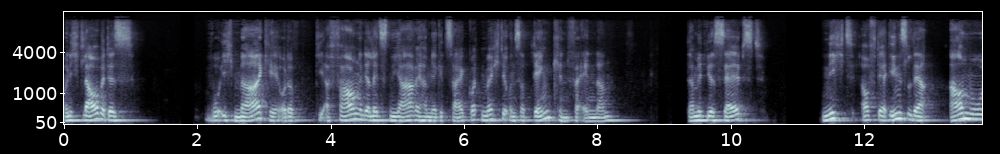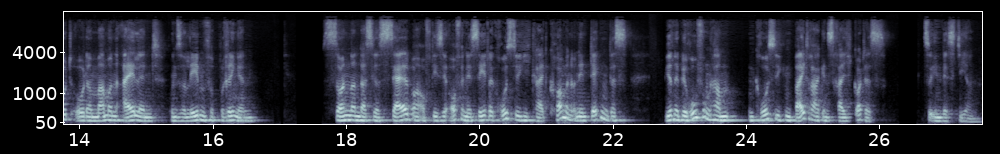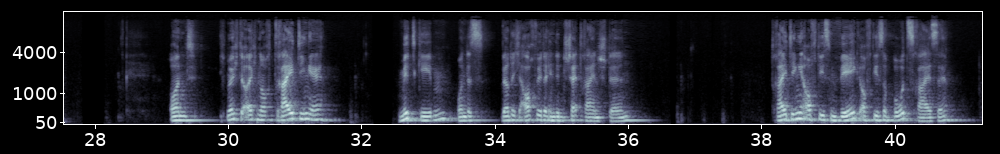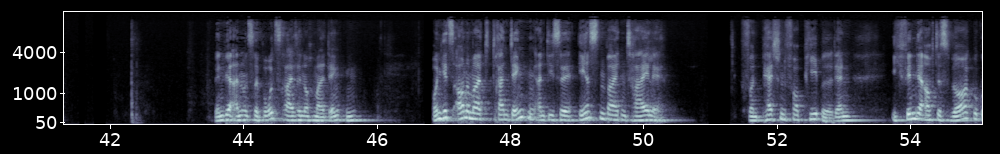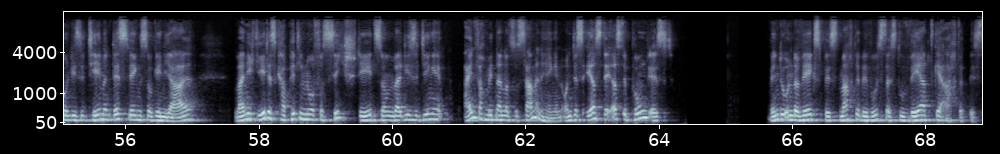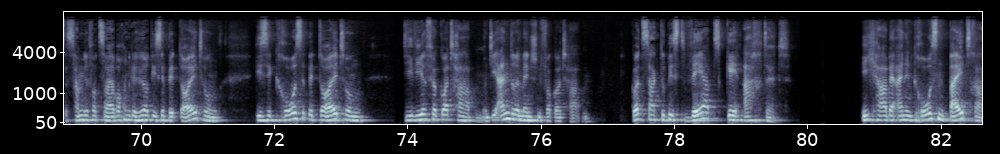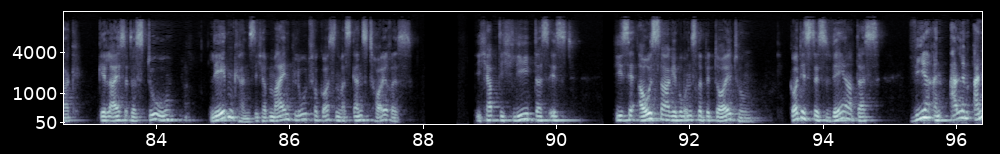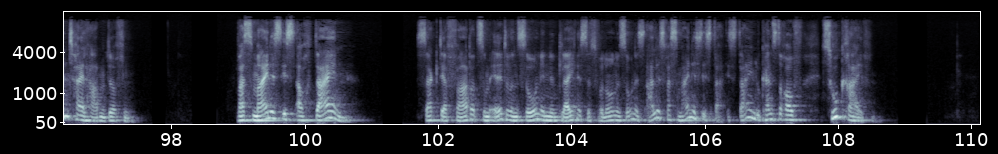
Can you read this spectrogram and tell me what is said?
Und ich glaube, dass, wo ich merke oder die Erfahrungen der letzten Jahre haben mir gezeigt, Gott möchte unser Denken verändern, damit wir selbst nicht auf der Insel der Armut oder Mammon Island unser Leben verbringen, sondern dass wir selber auf diese offene See der Großzügigkeit kommen und entdecken, dass wir eine Berufung haben, einen großzügigen Beitrag ins Reich Gottes zu investieren. Und ich möchte euch noch drei Dinge mitgeben und das werde ich auch wieder in den Chat reinstellen. Drei Dinge auf diesem Weg, auf dieser Bootsreise, wenn wir an unsere Bootsreise nochmal denken und jetzt auch nochmal dran denken an diese ersten beiden Teile von Passion for People. Denn ich finde auch das Workbook und diese Themen deswegen so genial, weil nicht jedes Kapitel nur für sich steht, sondern weil diese Dinge einfach miteinander zusammenhängen. Und das erste, der erste Punkt ist, wenn du unterwegs bist, mach dir bewusst, dass du wertgeachtet bist. Das haben wir vor zwei Wochen gehört, diese Bedeutung, diese große Bedeutung, die wir für Gott haben und die andere Menschen für Gott haben. Gott sagt, du bist wertgeachtet. Ich habe einen großen Beitrag geleistet, dass du leben kannst. Ich habe mein Blut vergossen, was ganz teures. Ich habe dich lieb, das ist diese Aussage über unsere Bedeutung. Gott ist es wert, dass wir an allem Anteil haben dürfen. Was meines ist auch dein, sagt der Vater zum älteren Sohn in dem Gleichnis des verlorenen Sohnes. Alles, was meines ist, ist dein. Du kannst darauf zugreifen.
